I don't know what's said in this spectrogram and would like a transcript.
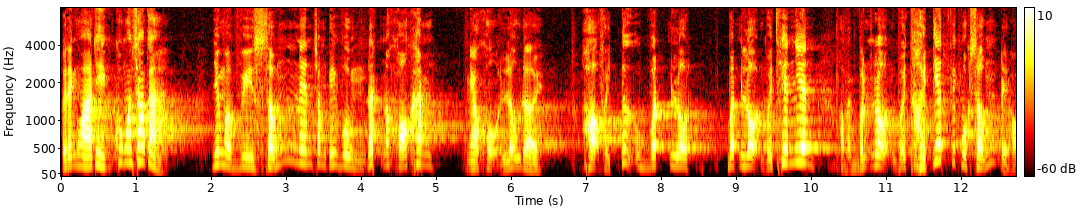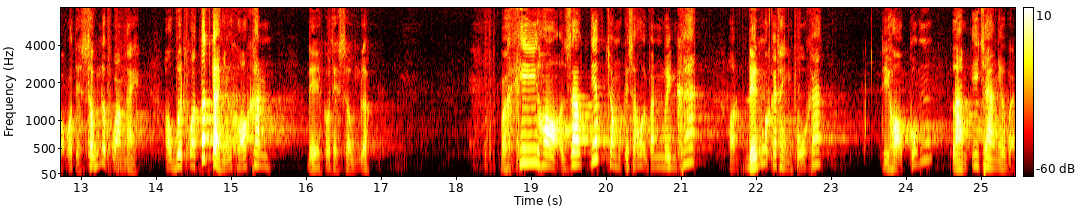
Người thanh hóa thì không quan sao cả. Nhưng mà vì sống nên trong cái vùng đất nó khó khăn, nghèo khổ lâu đời, họ phải tự vận lộn vận lộn với thiên nhiên, họ phải vận lộn với thời tiết, với cuộc sống để họ có thể sống được qua ngày. Họ vượt qua tất cả những khó khăn để có thể sống được. Và khi họ giao tiếp trong một cái xã hội văn minh khác, họ đến một cái thành phố khác thì họ cũng làm y chang như vậy.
